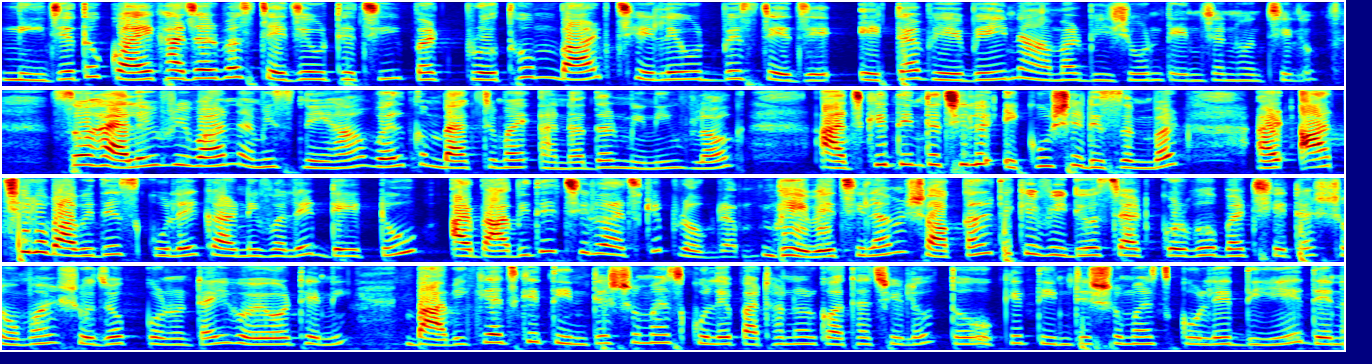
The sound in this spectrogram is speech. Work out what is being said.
নিজে তো কয়েক হাজারবার স্টেজে উঠেছি বাট প্রথমবার ছেলে উঠবে স্টেজে এটা ভেবেই না আমার ভীষণ টেনশন হচ্ছিল। সো হ্যালো এভরিওয়ান আমি Sneha welcome back to my another mini blog আজকের দিনটা ছিল একুশে ডিসেম্বর, আর আজ ছিল বাবিদের স্কুলে কার্নিভালের ডে টু আর বাবিদের ছিল আজকে প্রোগ্রাম ভেবেছিলাম সকাল থেকে ভিডিও স্টার্ট করব বাট সেটা সময় সুযোগ কোনোটাই হয়ে ওঠেনি। বাবিকে আজকে তিনটের সময় স্কুলে পাঠানোর কথা ছিল, তো ওকে তিনটের সময় স্কুলে দিয়ে দেন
